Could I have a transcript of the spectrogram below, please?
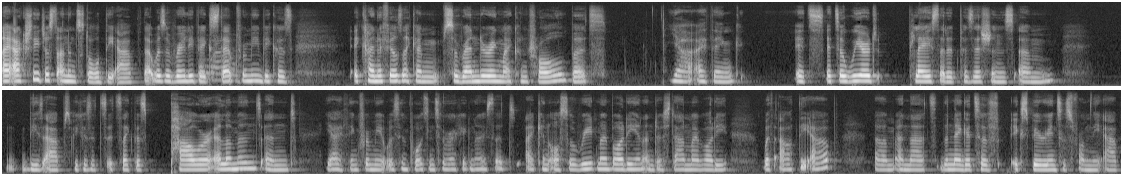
I actually just uninstalled the app. That was a really big oh, wow. step for me because it kind of feels like I'm surrendering my control. But yeah, I think it's it's a weird place that it positions um, these apps because it's it's like this power element and yeah, I think for me it was important to recognize that I can also read my body and understand my body without the app, um, and that the negative experiences from the app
